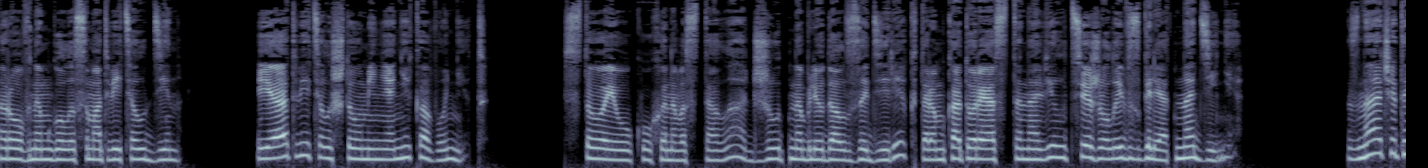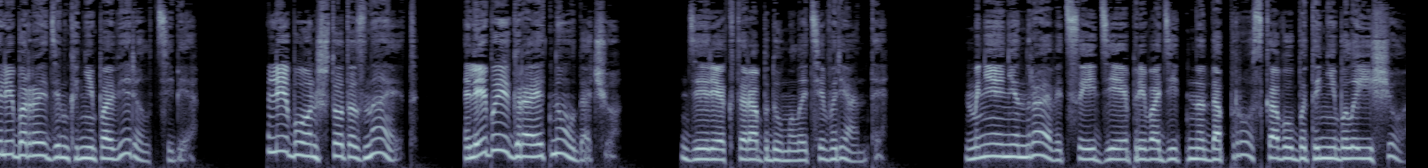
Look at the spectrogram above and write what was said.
Ровным голосом ответил Дин. Я ответил, что у меня никого нет. Стоя у кухонного стола, Джуд наблюдал за директором, который остановил тяжелый взгляд на Дине. «Значит, либо Реддинг не поверил тебе, либо он что-то знает, либо играет на удачу». Директор обдумал эти варианты. «Мне не нравится идея приводить на допрос кого бы то ни было еще.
